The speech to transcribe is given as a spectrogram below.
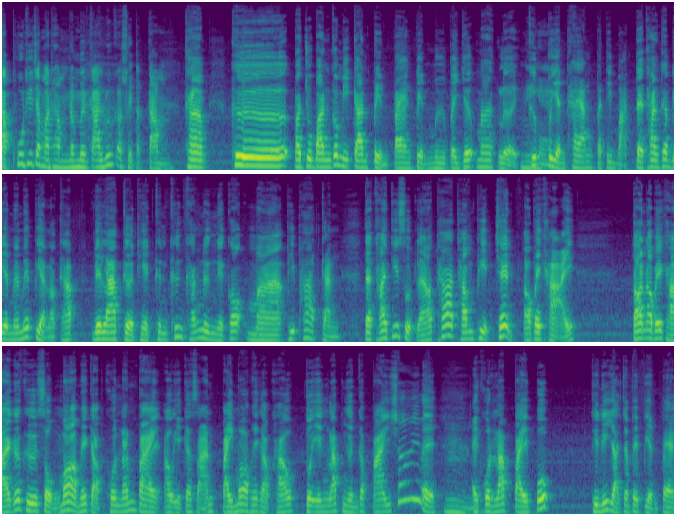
กับผู้ที่จะมาทำดำเนินการเรื่องเกษตรกรรมครับ คือปัจจุบันก็มีการเปลี่ยนแปลงเปลี่ยนมือไปเยอะมากเลยนี่คือไงเปลี่ยนทางปฏิบัติ แต่ทางทะเบียนมันไม่เปลี่ยนหรอกครับ เวลาเกิดเหตุขึ้นครึ่งครั้งหนึ่งเนี่ยก็มาพิพาทกัน แต่ท้ายที่สุดแล้วถ้าทำผิดเช่น เอาไปขาย ตอนเอาไปขายก็คือส่งมอบให้กับคนนั้นไปเอาเอกสารไปมอบให้กับเขาตัวเองรับเงินก็ไปเฉยเลยอืมไอ้คนรับไปปุ๊บ ทีนี้อยากจะไปเปลี่ยนแปลง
